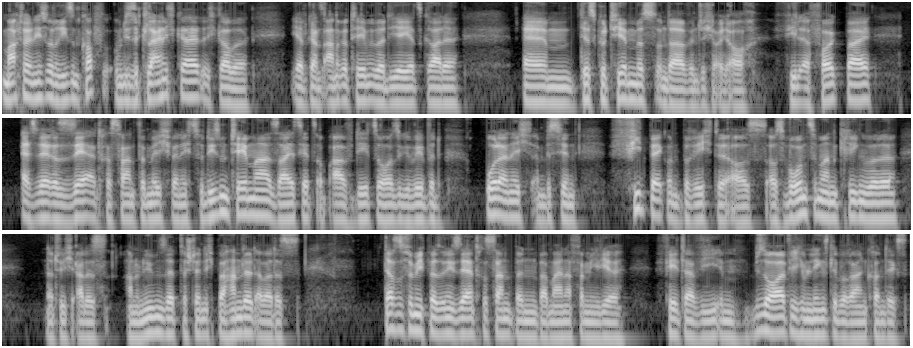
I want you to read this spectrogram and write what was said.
macht euch nicht so einen riesen Kopf um diese Kleinigkeit. Ich glaube, ihr habt ganz andere Themen, über die ihr jetzt gerade ähm, diskutieren müsst und da wünsche ich euch auch viel Erfolg bei. Es wäre sehr interessant für mich, wenn ich zu diesem Thema, sei es jetzt, ob AfD zu Hause gewählt wird oder nicht, ein bisschen Feedback und Berichte aus, aus Wohnzimmern kriegen würde. Natürlich alles anonym selbstverständlich behandelt, aber das, das ist für mich persönlich sehr interessant, denn bei meiner Familie fehlt da wie im, wie so häufig im linksliberalen Kontext,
